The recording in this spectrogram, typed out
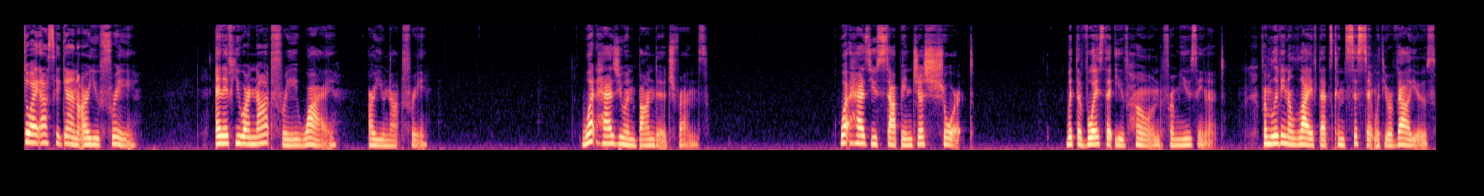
So I ask again are you free? And if you are not free, why are you not free? What has you in bondage, friends? What has you stopping just short with the voice that you've honed from using it, from living a life that's consistent with your values?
